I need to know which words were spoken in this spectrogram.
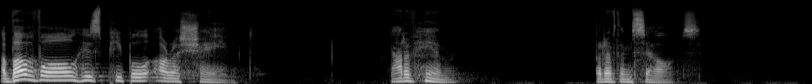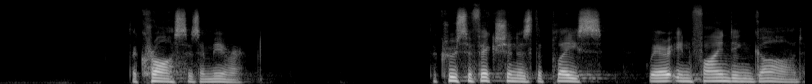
Above all, his people are ashamed, not of him, but of themselves. The cross is a mirror. The crucifixion is the place where, in finding God,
